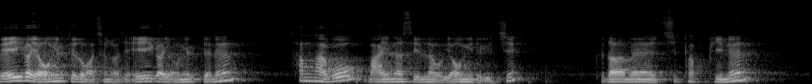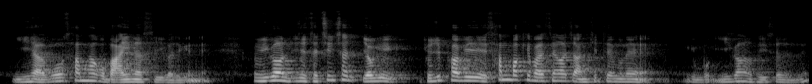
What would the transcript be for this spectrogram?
A가 0일 때도 마찬가지. A가 0일 때는 3하고 마이너스 1하고 0이 되겠지. 그 다음에 집합 B는 2하고 3하고 마이너스 2가 되겠네. 그럼 이건 이제 대칭차 여기 교집합이 3밖에 발생하지 않기 때문에 이게 뭐 2가 하나 더 있어야 되네.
